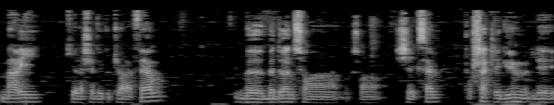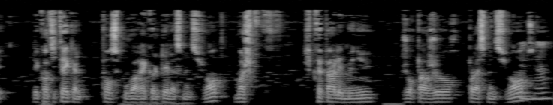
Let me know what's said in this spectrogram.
Marie qui est la chef de culture à la ferme me, me donne sur un sur un fichier Excel pour chaque légume les les quantités qu'elle pense pouvoir récolter la semaine suivante. Moi, je, je prépare les menus jour par jour pour la semaine suivante. Mhm.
